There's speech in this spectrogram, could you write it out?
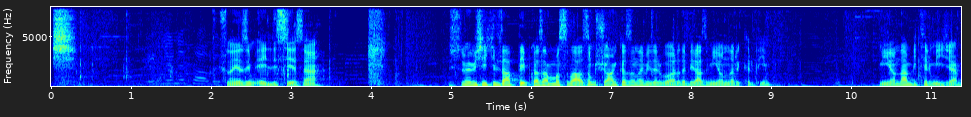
Şşş. Şuna yazayım 50 CS ha. Üstüme bir şekilde atlayıp kazanması lazım. Şu an kazanabilir bu arada. Biraz minyonları kırpayım. Minyondan bitirmeyeceğim.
